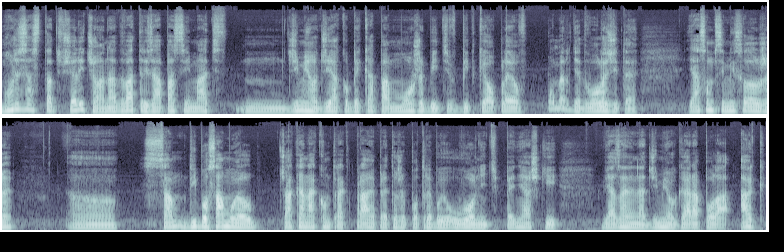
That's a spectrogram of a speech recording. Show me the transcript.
môže sa stať všeličo a na 2-3 zápasy mať mm, Jimmyho G ako backupa môže byť v bitke o playoff pomerne dôležité. Ja som si myslel, že uh, Sam, Dibo Samuel čaká na kontrakt práve preto, že potrebujú uvoľniť peňažky viazané na Jimmyho Garapola, ak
